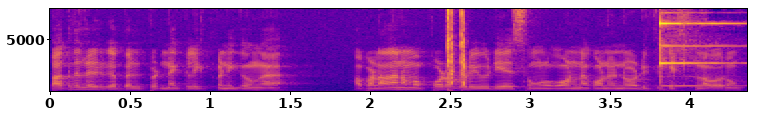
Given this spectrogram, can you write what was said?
பக்கத்தில் இருக்க பெல் பட்டனை கிளிக் பண்ணிக்கோங்க. அப்போனா தான் நம்ம போடக்கூடிய வீடியோஸ் உங்களுக்கு ஒன்று கொண்டு நோட்டிஃபிகேஷனில் வரும்.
